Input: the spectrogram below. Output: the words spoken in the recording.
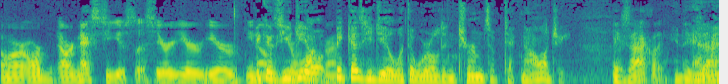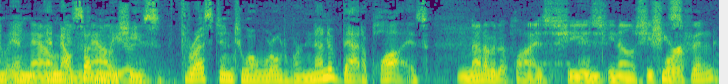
or or, or next to useless. You're you're you're you know because you deal because you deal with the world in terms of technology. exactly And, exactly. and, and, and now, and suddenly you're- she's thrust into a world where none of that applies. none of it applies. She's you know she's, she's- orphaned.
